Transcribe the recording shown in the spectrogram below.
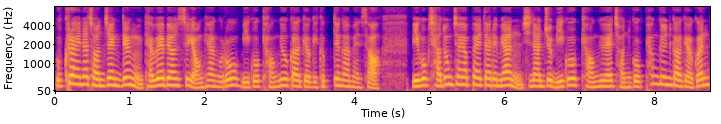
우크라이나 전쟁 등 대외 변수 영향으로 미국 경유 가격이 급등하면서 미국 자동차 협회에 따르면 지난주 미국 경유의 전국 평균 가격은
